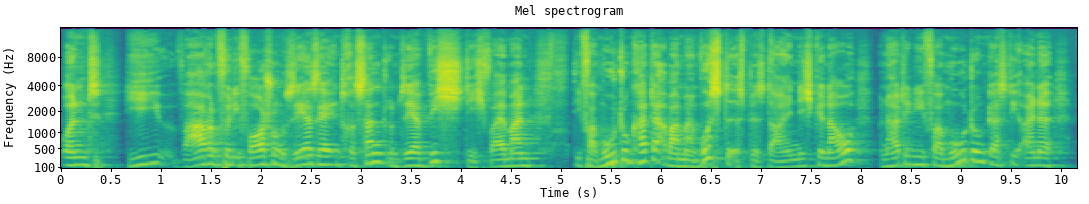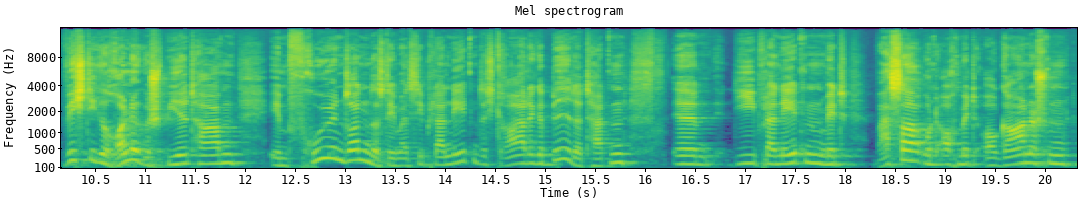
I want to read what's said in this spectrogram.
Und die waren für die Forschung sehr, sehr interessant und sehr wichtig, weil man die Vermutung hatte, aber man wusste es bis dahin nicht genau, man hatte die Vermutung, dass die eine wichtige Rolle gespielt haben im frühen Sonnensystem, als die Planeten sich gerade gebildet hatten, äh, die Planeten mit Wasser und auch mit organischen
